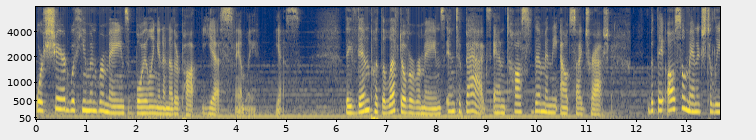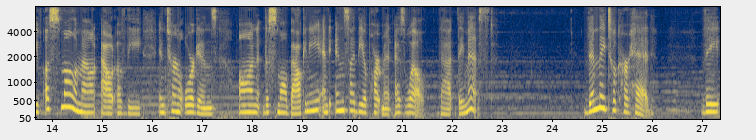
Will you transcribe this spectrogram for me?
were shared with human remains boiling in another pot. Yes, family, yes. They then put the leftover remains into bags and tossed them in the outside trash. But they also managed to leave a small amount out of the internal organs on the small balcony and inside the apartment as well that they missed. Then they took her head. They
